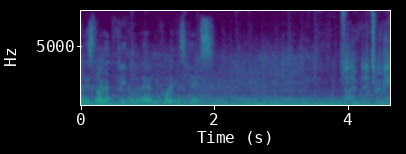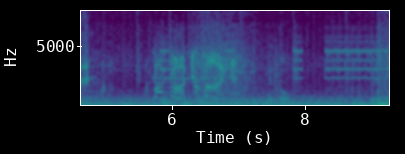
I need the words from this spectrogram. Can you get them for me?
Want to destroy that fleet over there before it escapes. Five minutes remaining. Locked on, you're mine. Missile. Missile.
